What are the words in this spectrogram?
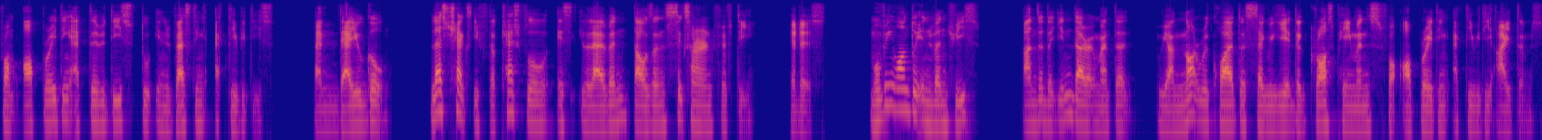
from operating activities to investing activities. And there you go. Let's check if the cash flow is 11,650. It is. Moving on to inventories. Under the indirect method, we are not required to segregate the gross payments for operating activity items.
